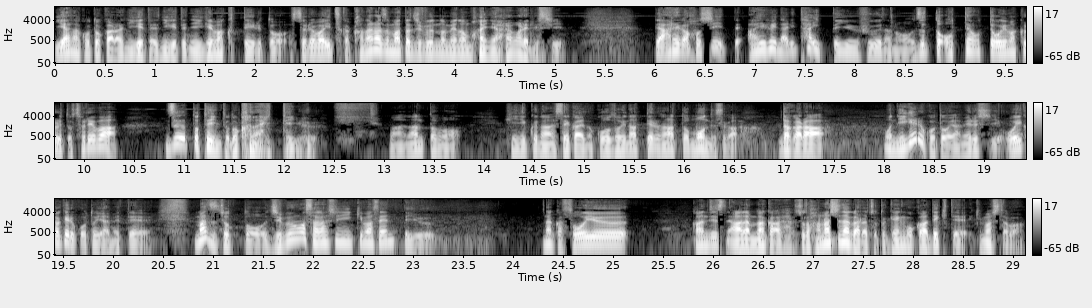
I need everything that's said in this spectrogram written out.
嫌なことから逃げて逃げて逃げまくっていると、それはいつか必ずまた自分の目の前に現れるし、で、あれが欲しいって、ああいう風になりたいっていう風なのをずっと追って追って追いまくると、それはずっと手に届かないっていう、まあなんとも皮肉な世界の構造になってるなと思うんですが、だから、もう逃げることをやめるし、追いかけることをやめて、まずちょっと自分を探しに行きませんっていう、なんかそういう感じですね。あ、でもなんかちょっと話しながらちょっと言語化できてきましたわ。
